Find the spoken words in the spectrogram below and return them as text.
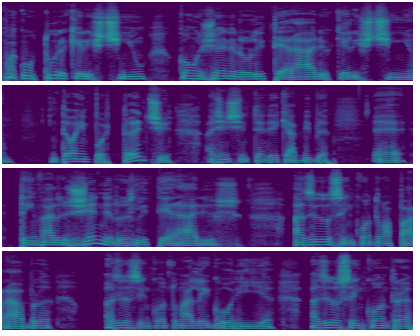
com a cultura que eles tinham, com o gênero literário que eles tinham. Então é importante a gente entender que a Bíblia é, tem vários gêneros literários. Às vezes você encontra uma parábola, às vezes você encontra uma alegoria, às vezes você encontra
